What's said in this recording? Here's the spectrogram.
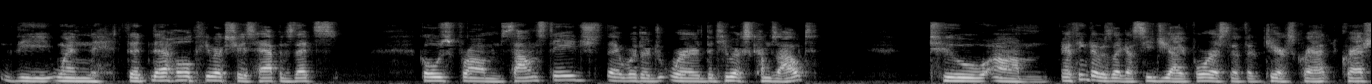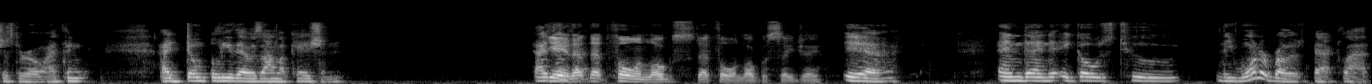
the when that that whole T Rex chase happens, that's goes from soundstage that where the where the T Rex comes out to um, I think that was like a CGI forest that the T Rex cra- crashes through. I think I don't believe that was on location. I yeah, that that fallen logs that fallen log was CG. yeah. And then it goes to the Warner Brothers backlot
